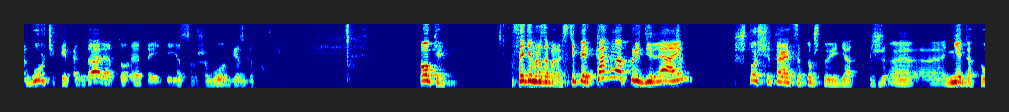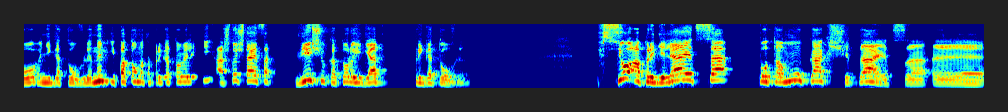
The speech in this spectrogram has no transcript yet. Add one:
огурчики и так далее, то это естся вживую без готовки. Окей. С этим разобрались. Теперь, как мы определяем, что считается то, что едят э, э, не, готов, не готовленным, и потом это приготовили, и, а что считается вещью, которую едят приготовленным. Все определяется по тому, как считается, э,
